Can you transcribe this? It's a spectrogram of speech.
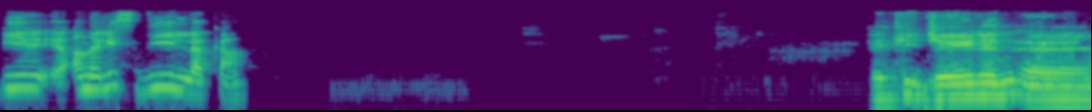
bir analist değil Lacan. Peki Ceylin e,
